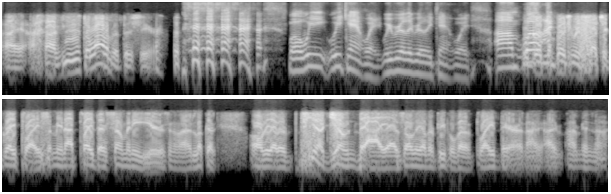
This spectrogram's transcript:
I I've used a lot of it this year. well, we we can't wait. We really, really can't wait. Um, well, well, the Bush was such a great place. I mean, I played there so many years, and I look at all the other, you know, Joan Baez, all the other people that have played there, and I, I I'm in a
